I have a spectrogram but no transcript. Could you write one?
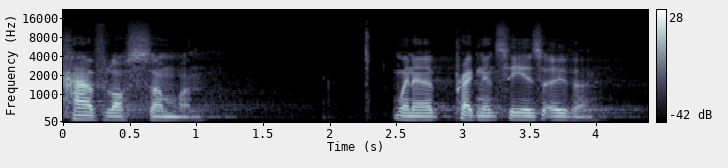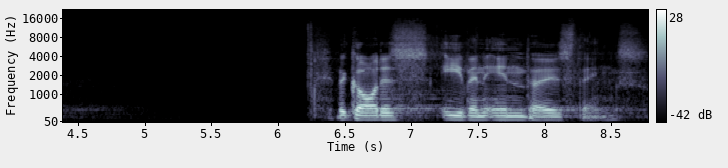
have lost someone, when a pregnancy is over. That God is even in those things.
